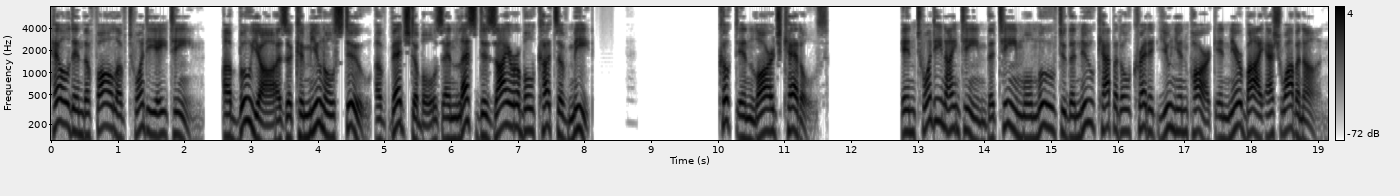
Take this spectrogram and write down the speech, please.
held in the fall of 2018. A booyah is a communal stew of vegetables and less desirable cuts of meat cooked in large kettles. In 2019 the team will move to the new Capital Credit Union Park in nearby Ashwaubenon.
